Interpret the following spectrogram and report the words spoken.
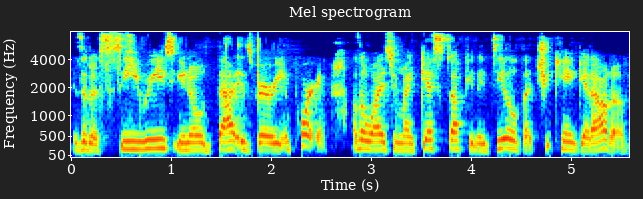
Is it a series? You know, that is very important. Otherwise, you might get stuck in a deal that you can't get out of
